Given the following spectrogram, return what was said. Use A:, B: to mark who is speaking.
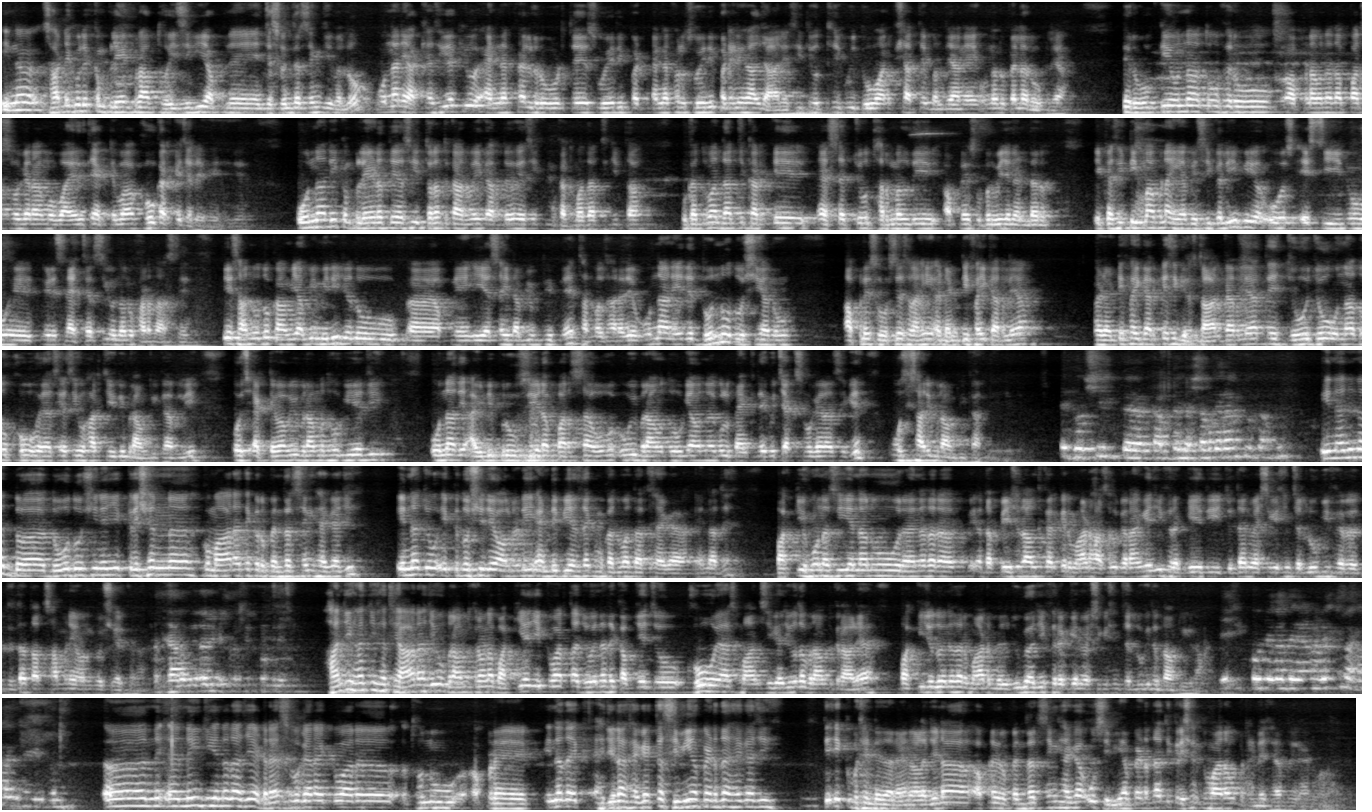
A: ਇਹਨਾਂ ਸਾਡੇ ਕੋਲ ਇੱਕ ਕੰਪਲੇਂਟ ਪ੍ਰਾਪਤ ਹੋਈ ਸੀਗੀ ਆਪਣੇ ਜਸਵਿੰਦਰ ਸਿੰਘ ਜੀ ਵੱਲੋਂ। ਉਹਨਾਂ ਨੇ ਆਖਿਆ ਸੀਗਾ ਕਿ ਉਹ ਐਨਐਫਐਲ ਰੋਡ ਤੇ ਸੂਏ ਦੀ ਐਨਐਫਐਲ ਸੂਏ ਦੀ ਪਟੜੀ ਨਾਲ ਜਾ ਰਹੇ ਸੀ ਤੇ ਉੱਥੇ ਕੋਈ ਦੋ ਅਣਪਛਾਤੇ ਬੰਦਿਆਂ ਨੇ ਉਹਨਾਂ ਨੂੰ ਪਹਿਲਾਂ ਰੋਕ ਲਿਆ। ਤੇ ਰੋਕ ਕੇ ਉਹਨਾਂ ਤੋਂ ਫਿਰ ਉਹ ਆਪਣਾ ਉਹਨਾਂ ਦਾ ਪਰਸ ਵਗੈਰਾ ਮੋਬਾਈਲ ਤੇ ਐਕਟਿਵਾ ਖੋਹ ਕਰਕੇ ਚਲੇ ਗਏ ਸੀਗੇ। ਉਹਨਾਂ ਦੀ ਕੰਪਲੇਂਟ ਤੇ ਅਸੀਂ ਤੁਰੰਤ ਕਾਰਵਾਈ ਕਰਦੇ ਹੋਏ ਅਸੀਂ ਮੁਕੱਦਮਾ ਦਰਜ ਕੀਤਾ। ਮੁਕੱਦਮਾ ਦਰਜ ਕਰਕੇ ਐਸਐਚਓ ਥਰਮਲ ਦੀ ਆਪਣੇ ਸੁਪਰਵਿਜ਼ਨ ਅੰਡਰ ਇੱਕ ਅਸੀਂ ਟੀਮਾਂ ਬਣਾਈਆਂ ਬੇਸਿਕਲੀ ਵੀ ਉਸ ਇਸ ਚੀਜ਼ ਨੂੰ ਇਹ ਜਿਹੜੇ ਸਨੈਚਰ ਸੀ ਉਹਨਾਂ ਨੂੰ ਫੜਨ ਵਾਸਤੇ। ਤੇ ਸਾਨੂੰ ਤੋਂ ਕਾਮਯਾਬੀ ਮਿਲੀ ਜਦੋਂ ਅਹ, ਆਪਣੇ ਏਐਸਆਈ ਡਬਲਯੂਪੀ ਨੇ ਥਰਮਲ ਥਾਣੇ ਦੇ ਉਹਨਾਂ ਨੇ ਇਹਦੇ ਦੋਨੋਂ ਦੋਸ਼ੀਆਂ ਨੂੰ ਆਪਣੇ ਸੋਰਸਸ ਰਾਹੀਂ ਆਇਡੈਂਟੀਫਾਈ ਕਰ ਲਿਆ। ਆਇਡੈਂਟੀਫਾਈ ਕਰਕੇ ਅਸੀਂ ਗ੍ਰਿਫਤਾਰ ਕਰ ਲਿਆ ਤੇ ਜੋ ਜੋ ਉਹਨਾਂ ਤੋਂ ਖੋਹ ਹੋਇਆ ਸੀ ਅਸੀਂ ਉਹ ਹਰ ਚੀਜ਼ ਦੀ ਬਰਾਮਦਗੀ ਕਰ ਲਈ। ਉਸ ਐਕਟਿਵਾ ਵੀ ਬਰਾਮਦ ਹੋ ਗਈ ਹੈ ਜੀ। ਉਹਨਾਂ ਦੇ ਆਈਡੀ ਪ੍ਰੂਫ ਸੀ ਜਿਹੜਾ ਪਰਸ ਆ ਉਹ ਉਹ ਵੀ ਬਰਾਮਦ ਹੋ ਗਿਆ। ਉਹਨਾਂ ਕੋਲ ਬੈਂਕ ਦੇ ਕੋਈ ਚੈੱਕਸ ਵਗੈਰਾ ਸੀਗੇ ਉਹ ਅਸੀਂ ਸਾਰੀ ਬਰਾਮਦਗੀ ਕਰ ਲਈ
B: ਤੇ ਦੋਸ਼ੀ ਕਰਦੇ ਨਸ਼ਾ ਵਗੈਰਾ ਵੀ ਕੋਈ ਕਰਦੇ?
A: ਇਹਨਾਂ ਦੇ ਨਾ ਦੋ- ਦੋਸ਼ੀ ਨੇ ਜੀ ਕ੍ਰਿਸ਼ਨ ਕੁਮਾਰ ਹੈ ਤੇ ਇੱਕ ਰੁਪਿੰਦਰ ਸਿੰਘ ਹੈਗਾ ਜੀ। ਇਹਨਾਂ ਚੋਂ ਇੱਕ ਦੋਸ਼ੀ ਦੇ ਆਲਰੇਡੀ ਐਨਡੀਪੀਐਸ ਦਾ ਇੱਕ ਮੁਕੱਦਮਾ ਦਰਜ ਹੈਗਾ ਇਹਨਾਂ ਤੇ। ਬਾਕੀ ਹੁਣ ਅਸੀਂ ਇਹਨਾਂ ਨੂੰ ਇਹਨਾਂ ਦਾ ਦਾ ਪੇਸ਼ ਅਦਾਲਤ ਕਰਕੇ ਰਿਮਾਂਡ ਹਾਸਲ ਕਰਾਂਗੇ ਜੀ ਫਿਰ ਅੱਗੇ ਦੀ ਜਿੱਦਾਂ ਇਨਵੈਸਟੀਗੇਸ਼ਨ ਚੱਲੂਗੀ ਫਿਰ ਜਿੱਦਾਂ ਤੱਥ ਸਾਹਮਣੇ ਆਉਣਗੇ ਉਹ ਸ਼ੇਅਰ ਕਰਾਂਗੇ।
B: ਹਥਿਆਰ ਵਗੈਰਾ ਵੀ ਕਿਸ
A: ਹਾਂਜੀ ਹਾਂਜੀ ਹਥਿਆਰ ਆ ਜੀ ਉਹ ਬਰਾਮਦ ਕਰਾਉਣਾ ਬਾਕੀ ਹੈ ਜੀ। ਇੱਕ ਵਾਰ ਤਾਂ ਜੋ ਇਹਨਾਂ ਦੇ ਕਬਜ਼ੇ 'ਚੋਂ ਖੋਹ ਹੋਇਆ ਸਮਾਨ ਸੀਗਾ ਜੀ ਉਹਦਾ ਬਰਾਮਦ ਕਰਾ ਲਿਆ। ਬਾਕੀ ਜਦੋਂ ਇਹਨਾਂ ਦਾ ਰਿਮਾਂਡ ਮਿਲ ਜੂਗਾ ਜੀ ਫਿਰ ਅੱਗੇ ਇਨਵੈਸਟੀਗੇਸ਼ਨ ਚੱਲੂਗੀ ਤਾਂ ਬਰਾਮਦ ਕਰਾਂਗੇ।
B: ਇੱਕੋ ਜਗ੍ਹਾ ਤੇ ਰਹਿਣ ਵਾਲੇ ਕਿ
A: ਨਹੀਂ ਅਹ ਨਹੀਂ ਜੀ ਇਹਨਾਂ ਦਾ ਜੇ ਐਡਰੈਸ ਵਗੈਰਾ ਇੱਕ ਵਾਰ ਤੁਹਾਨੂੰ ਆਪਣੇ ਇਹਨਾਂ ਦਾ ਇੱਕ ਜਿਹੜਾ ਹੈਗਾ ਇੱਕ ਤਾਂ ਸਿਵੀਆਂ ਪਿੰਡ ਦਾ ਹੈਗਾ ਜੀ। ਤੇ ਇੱਕ ਬਠਿੰਡੇ ਦਾ ਰਹਿਣ ਵਾਲਾ ਜਿਹੜਾ ਆਪਣੇ ਰੁਪਿੰਦਰ ਸਿੰਘ ਹੈਗਾ, ਉਹ ਸਿਵੀਆਂ ਪਿੰਡ ਦਾ ਤੇ ਕ੍ਰਿਸ਼ਨ ਕੁਮਾਰ ਆ, ਉਹ ਬਠਿੰਡੇ ਸ਼ਹਿਰ ਦੇ ਰਹਿਣ ਵਾਲਾ ਹੈ।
